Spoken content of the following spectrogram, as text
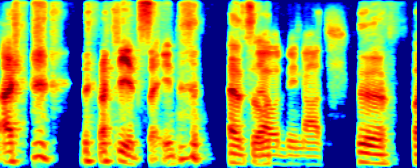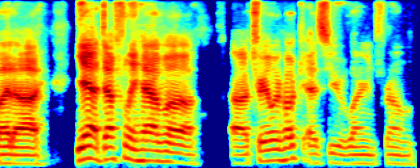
I that would be insane. Absolutely. That would be nuts. Yeah, but uh, yeah, definitely have a, a trailer hook as you learned from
